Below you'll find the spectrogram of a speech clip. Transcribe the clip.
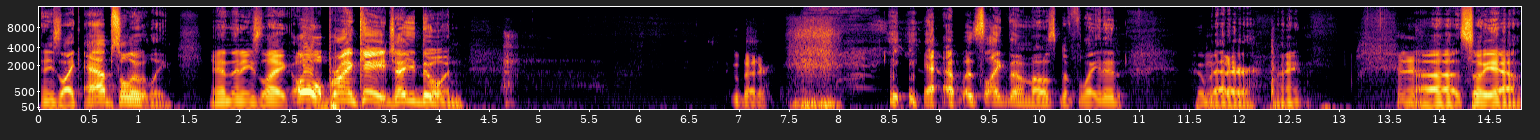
And he's like, "Absolutely." And then he's like, "Oh, Brian Cage, how you doing?" Who better? yeah, it was like the most deflated. Who, Who better, right? Eh. Uh, so yeah,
